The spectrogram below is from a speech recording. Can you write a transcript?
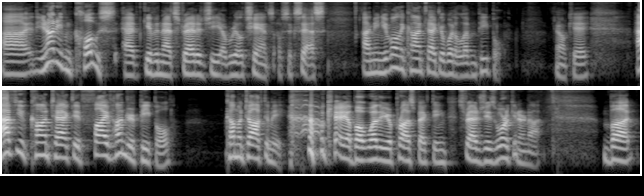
uh, you're not even close at giving that strategy a real chance of success. I mean you've only contacted what 11 people? Okay. After you've contacted 500 people, come and talk to me, okay, about whether your prospecting strategy is working or not. But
